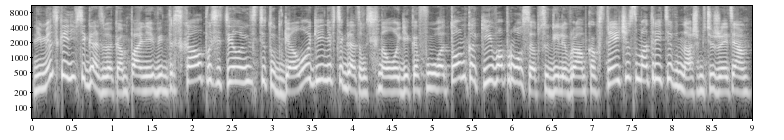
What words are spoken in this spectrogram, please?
Немецкая нефтегазовая компания Wintershall посетила Институт геологии и нефтегазовых технологий КФУ. О том, какие вопросы обсудили в рамках встречи, смотрите в нашем сюжете.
